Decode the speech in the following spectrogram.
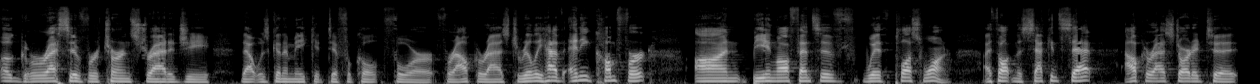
aggressive return strategy that was going to make it difficult for for Alcaraz to really have any comfort on being offensive with plus one. I thought in the second set, Alcaraz started to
